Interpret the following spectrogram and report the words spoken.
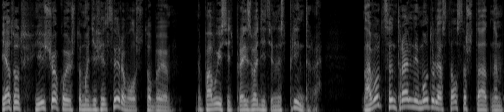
Я тут еще кое-что модифицировал, чтобы повысить производительность принтера. А вот центральный модуль остался штатным.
